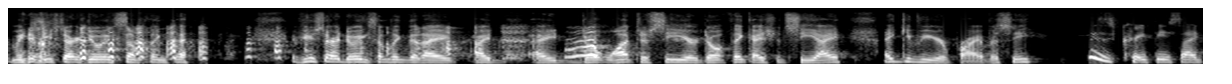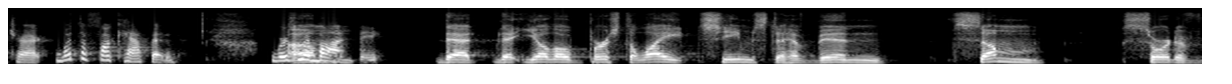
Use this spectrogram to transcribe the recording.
mean if you start doing something that if you start doing something that i i i don't want to see or don't think i should see i i give you your privacy This is creepy sidetrack. What the fuck happened? Where's my Um, body? that that yellow burst of light seems to have been some sort of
